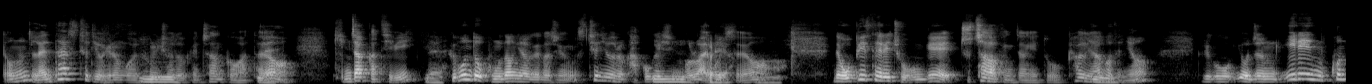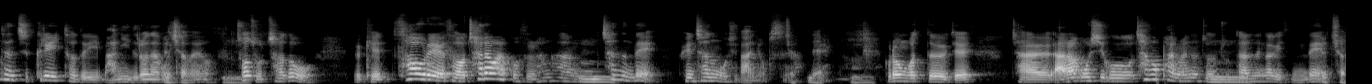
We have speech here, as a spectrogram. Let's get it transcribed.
또는 렌탈 스튜디오 이런 걸 음. 돌리셔도 괜찮을 것 같아요. 김작가 TV 네. 그분도 공덕역에서 지금 스튜디오를 갖고 계신 음, 걸로 알고 그래요. 있어요. 어. 근데 오피스텔이 좋은 게 주차가 굉장히 또 편리하거든요. 그리고 요즘 1인 콘텐츠 크리에이터들이 많이 늘어나고 그렇죠. 있잖아요. 음. 저조차도 이렇게 서울에서 촬영할 곳을 항상 음. 찾는데 괜찮은 곳이 많이 없어요. 네. 음. 그런 것들 이제 잘 알아보시고 창업하면은 저는 음. 좋다는 생각이 드는데 그렇죠.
